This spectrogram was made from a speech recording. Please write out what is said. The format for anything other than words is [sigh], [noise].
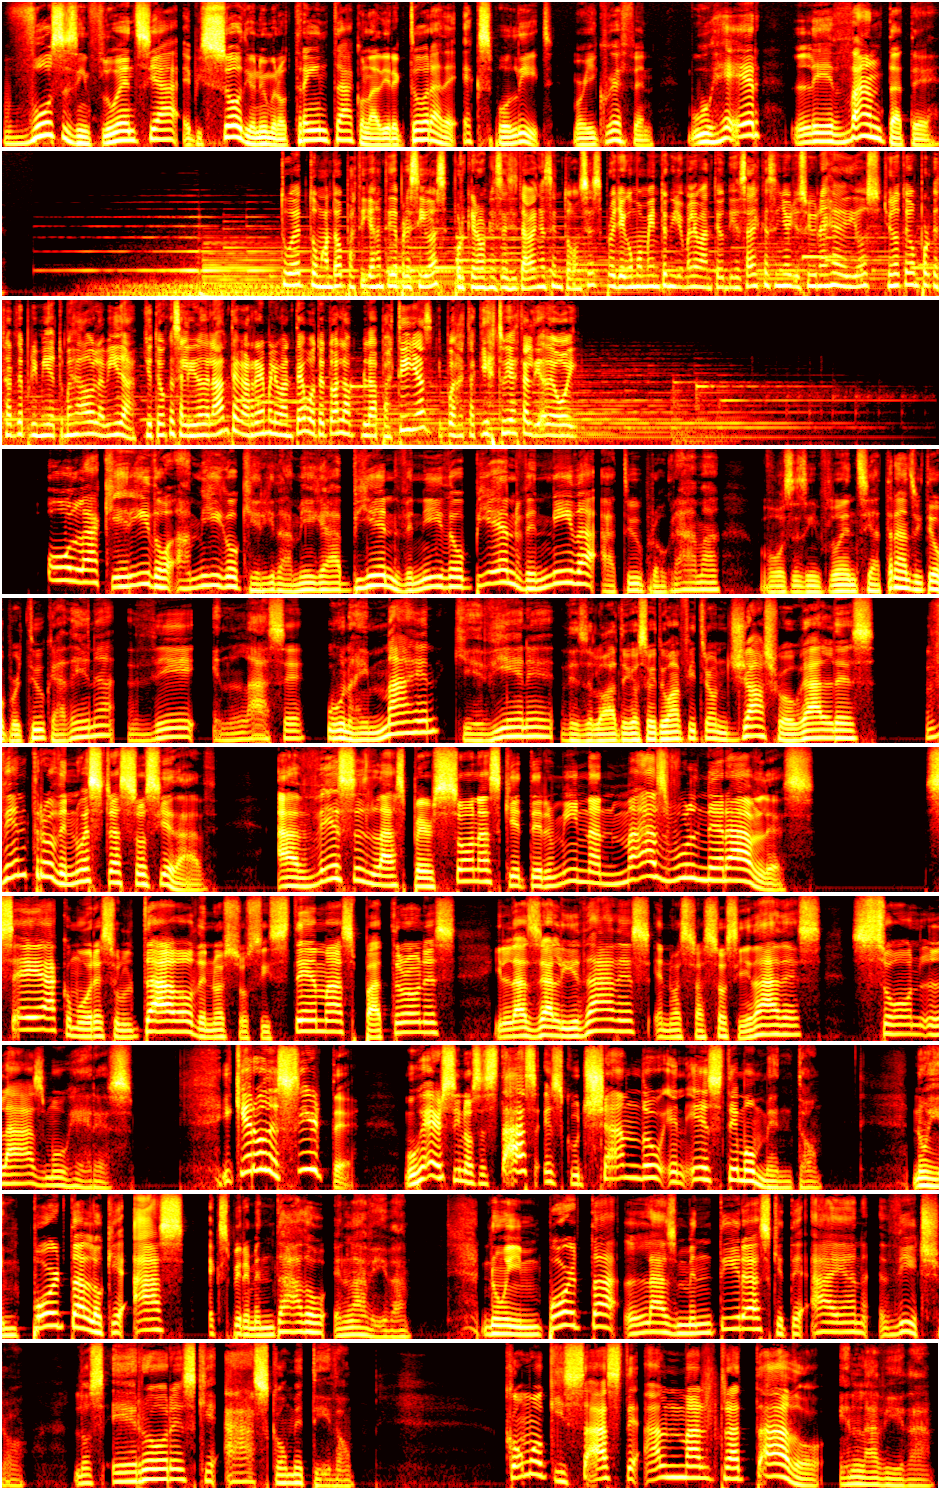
Voces de Influencia, episodio número 30 con la directora de Expolit, Marie Griffin. Mujer, levántate. Estuve tomando pastillas antidepresivas porque los necesitaba en ese entonces, pero llegó un momento en que yo me levanté un día, ¿sabes qué, Señor? Yo soy una hija de Dios, yo no tengo por qué estar deprimida, tú me has dado la vida, yo tengo que salir adelante, agarré, me levanté, boté todas las pastillas y pues hasta aquí estoy hasta el día de hoy. Hola querido amigo, querida amiga, bienvenido, bienvenida a tu programa Voces de Influencia transmitido por tu cadena de enlace. Una imagen que viene desde lo alto. Yo soy tu anfitrión Joshua Galdes. Dentro de nuestra sociedad, a veces las personas que terminan más vulnerables sea como resultado de nuestros sistemas, patrones y las realidades en nuestras sociedades, son las mujeres. Y quiero decirte, mujer, si nos estás escuchando en este momento, no importa lo que has experimentado en la vida, no importa las mentiras que te hayan dicho, los errores que has cometido. Como quizás te han maltratado en la vida.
